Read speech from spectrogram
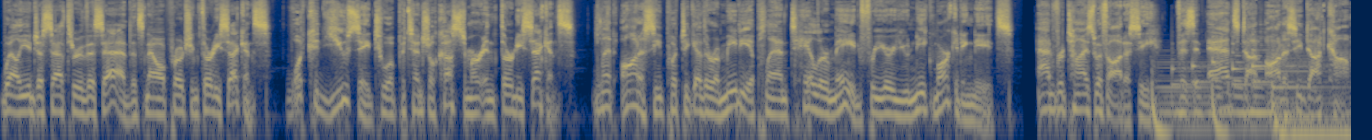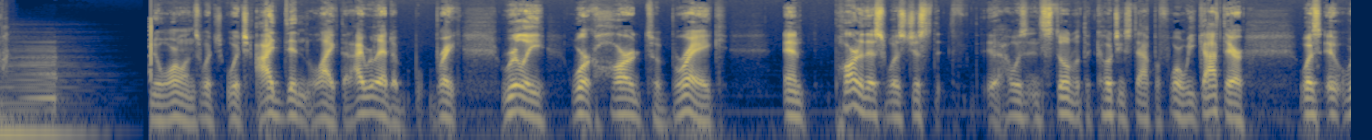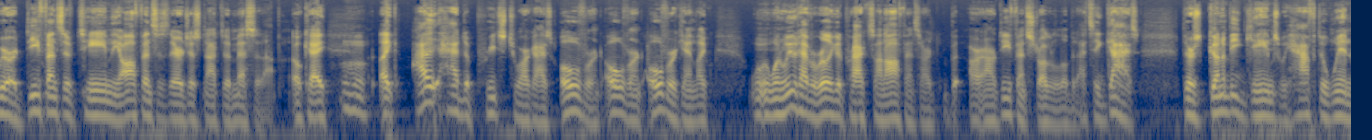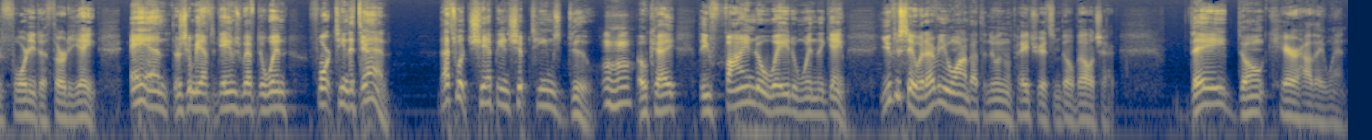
Well, you just sat through this ad that's now approaching 30 seconds. What could you say to a potential customer in 30 seconds? Let Audacy put together a media plan tailor made for your unique marketing needs. Advertise with Audacy. Visit ads.audacy.com. New Orleans, which which I didn't like, that I really had to break, really work hard to break, and part of this was just I was instilled with the coaching staff before we got there. Was it, we're a defensive team. The offense is there just not to mess it up. Okay, mm-hmm. like I had to preach to our guys over and over and over again. Like when when we would have a really good practice on offense, our our, our defense struggled a little bit. I'd say, guys, there's going to be games we have to win forty to thirty eight, and there's going to be have games we have to win fourteen to ten. That's what championship teams do. Mm-hmm. Okay, they find a way to win the game. You can say whatever you want about the New England Patriots and Bill Belichick. They don't care how they win.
